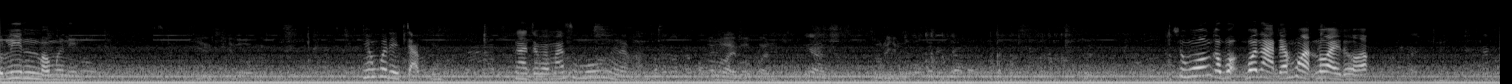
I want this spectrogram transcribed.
สุรินทร์บอกมือนี้ยังไม่ได้จับอยู่น่าจะประมาณชั่วโมงเลยแหละมั้งอร่อยมากกว่าเนี่ยสุรินทร์ก็ได้จับชั่วโมงกับบ่น่าจะหอดลอยดอกมันอ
